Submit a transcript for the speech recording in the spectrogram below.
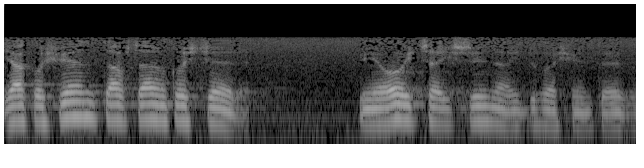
jako święta w całym Kościele. W imię Ojca i Syna i Ducha Świętego.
